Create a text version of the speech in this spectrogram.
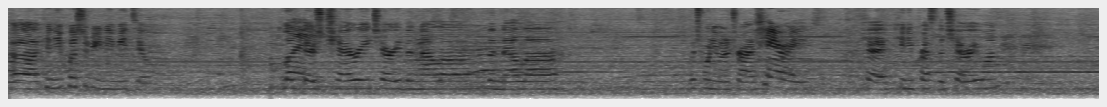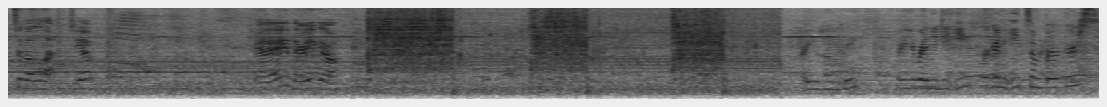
Uh, can you push it or you need me to? Look, there's cherry, cherry vanilla, vanilla. Which one do you want to try? Cherry. Okay, can you press the cherry one? To the left, yep. Okay, there you go. Are you hungry? Are you ready to eat? We're gonna eat some burgers.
